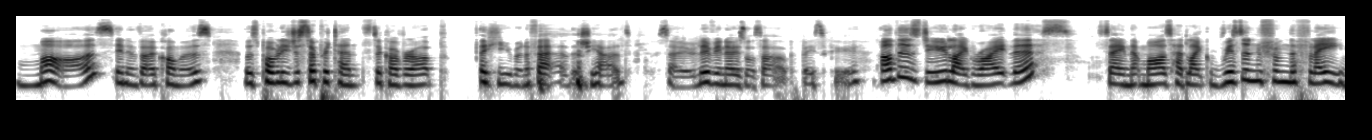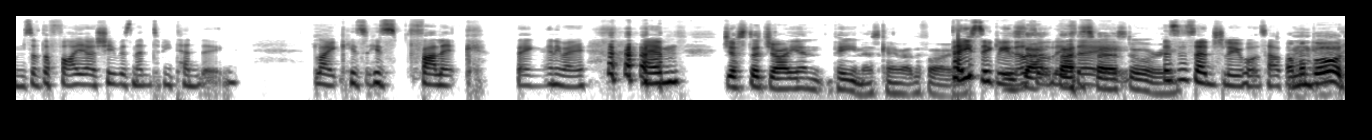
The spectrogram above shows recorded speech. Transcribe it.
Mars, in inverted commas, was probably just a pretense to cover up a human affair that she had. So Livy knows what's up, basically. Others do like write this, saying that Mars had like risen from the flames of the fire she was meant to be tending. Like his his phallic thing. Anyway. Um Just a giant penis came out of the fire. basically is that's that what they that's say. her story? That's essentially what's happening. I'm on board.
